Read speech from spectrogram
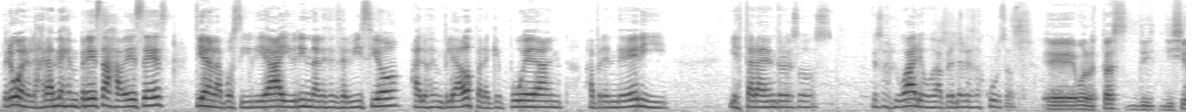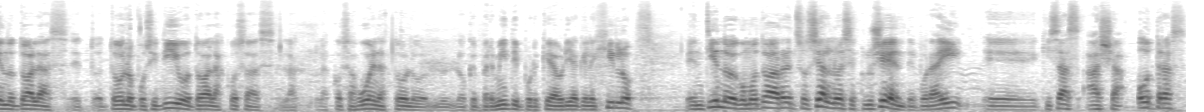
Pero bueno, las grandes empresas a veces tienen la posibilidad y brindan ese servicio a los empleados para que puedan aprender y, y estar adentro de esos, de esos lugares o aprender esos cursos. Eh, bueno, estás diciendo todas las, eh, todo lo positivo, todas las cosas, las cosas buenas, todo lo, lo, que permite y por qué habría que elegirlo. Entiendo que como toda red social no es excluyente, por ahí eh, quizás haya otras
